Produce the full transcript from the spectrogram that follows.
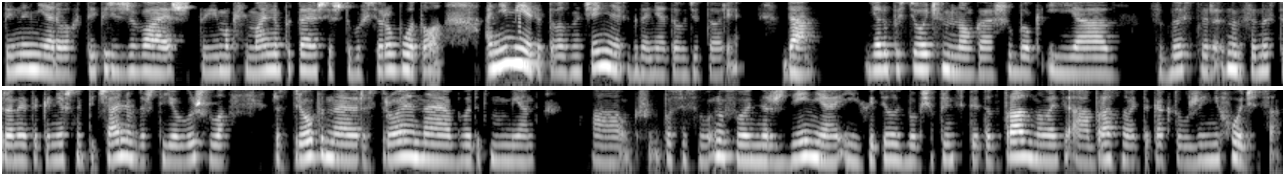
ты на нервах, ты переживаешь, ты максимально пытаешься, чтобы все работало, а не имеет этого значения, когда нет аудитории. Да, я допустила очень много ошибок, и я с одной стороны, ну, с одной стороны, это, конечно, печально, потому что я вышла растрепанная, расстроенная в этот момент, а, после своего, ну, своего дня рождения, и хотелось бы вообще, в принципе, это отпраздновать, а праздновать-то как-то уже и не хочется.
